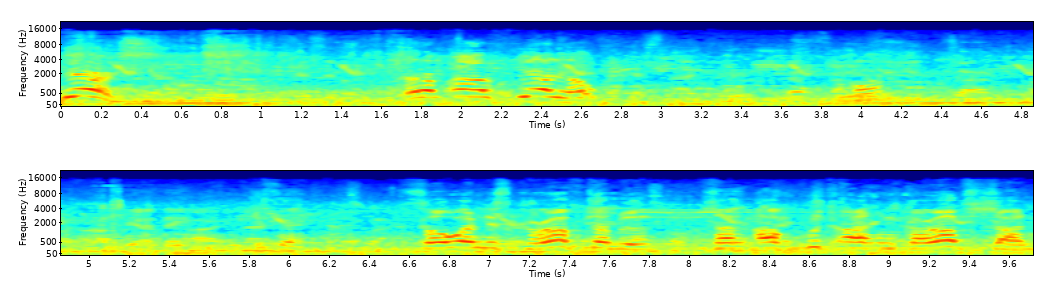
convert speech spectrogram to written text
Theirs. So them all fail you. So when this corruptible shall have put on incorruption,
